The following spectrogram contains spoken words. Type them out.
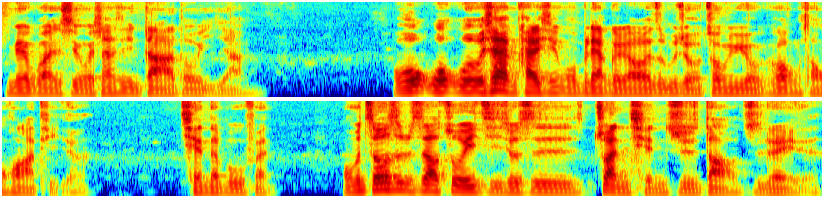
没有关系，我相信大家都一样。我我我现在很开心，我们两个聊了这么久，终于有个共同话题了，钱的部分。我们之后是不是要做一集，就是赚钱之道之类的？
